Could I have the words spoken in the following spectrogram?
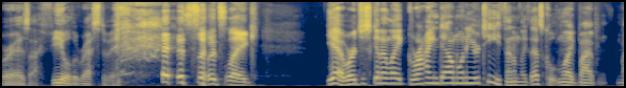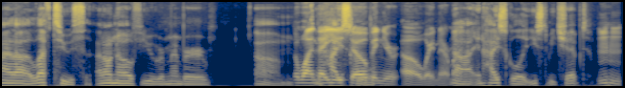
whereas I feel the rest of it. so it's like yeah, we're just going to like grind down one of your teeth and I'm like that's cool. Like my my uh, left tooth. I don't know if you remember um The one that used to open your. Oh wait, never mind. uh, in high school it used to be chipped hmm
